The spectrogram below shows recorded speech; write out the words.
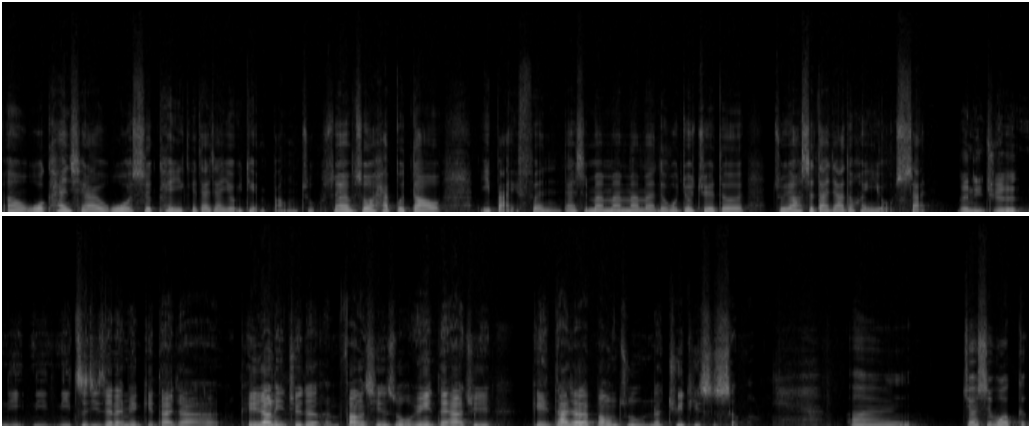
呃，我看起来我是可以给大家有一点帮助，虽然说还不到一百分，但是慢慢慢慢的，我就觉得主要是大家都很友善。那你觉得你你你自己在那边给大家，可以让你觉得很放心，说我愿意带下去给大家的帮助，那具体是什么？嗯，就是我更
